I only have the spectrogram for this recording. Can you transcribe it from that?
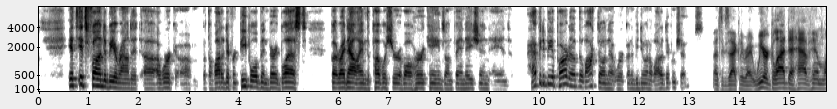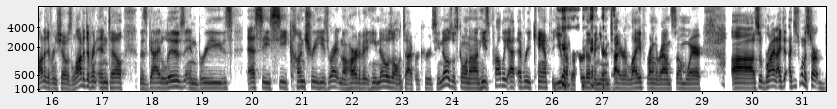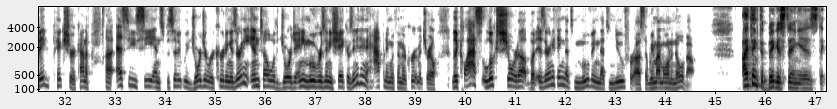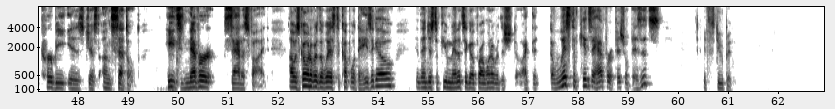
it's it's fun to be around it uh, i work um, with a lot of different people been very blessed but right now, I am the publisher of all Hurricanes on Fan Nation and happy to be a part of the Locked On Network. Going to be doing a lot of different shows. That's exactly right. We are glad to have him. A lot of different shows, a lot of different intel. This guy lives and breathes SEC country. He's right in the heart of it. He knows all the top recruits. He knows what's going on. He's probably at every camp that you've ever heard of in your entire life, running around somewhere. Uh, so, Brian, I, I just want to start big picture, kind of uh, SEC and specifically Georgia recruiting. Is there any intel with Georgia, any movers, any shakers, anything happening within the recruitment trail? The class looks short up, but is there anything that's moving that's new for us that we might want to know about? I think the biggest thing is that Kirby is just unsettled he's never satisfied. I was going over the list a couple of days ago, and then just a few minutes ago, before I went over the like the, the list of kids they have for official visits. It's stupid.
